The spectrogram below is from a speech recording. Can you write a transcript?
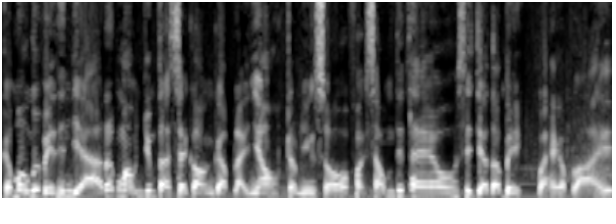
Cảm ơn quý vị thính giả rất mong chúng ta sẽ còn gặp lại nhau trong những số phát sóng tiếp theo. Xin chào tạm biệt và hẹn gặp lại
